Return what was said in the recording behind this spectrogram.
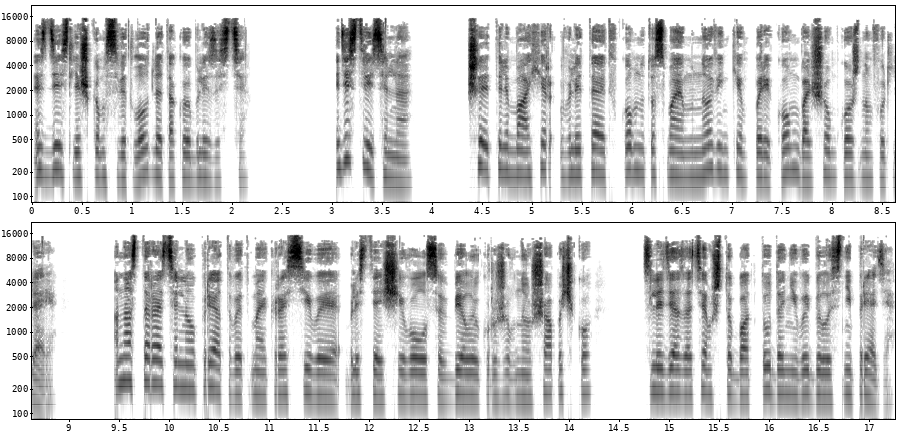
Здесь слишком светло для такой близости. действительно, Шейтельмахер влетает в комнату с моим новеньким париком в большом кожаном футляре — она старательно упрятывает мои красивые блестящие волосы в белую кружевную шапочку, следя за тем, чтобы оттуда не выбилось ни пряди.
